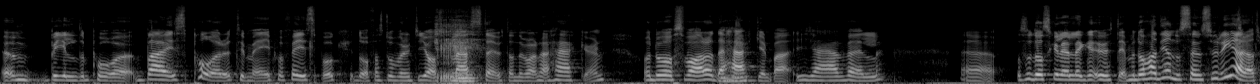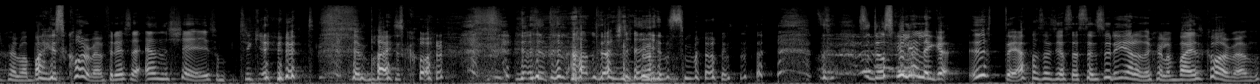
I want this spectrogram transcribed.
en bild på bajsporr till mig på Facebook då, fast då var det inte jag som läste utan det var den här hackern. Och då svarade hackern bara 'jävel' Eh, och så då skulle jag lägga ut det, men då hade jag ändå censurerat själva bajskorven för det är så en tjej som trycker ut en bajskorv i den andra tjejens mun. Så, så då skulle jag lägga ut det fast att jag så censurerade själva bajskorven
